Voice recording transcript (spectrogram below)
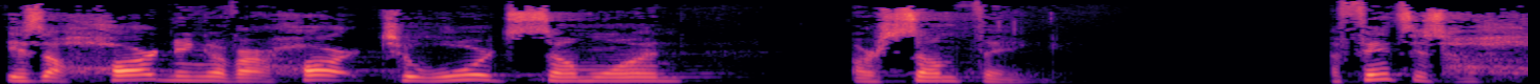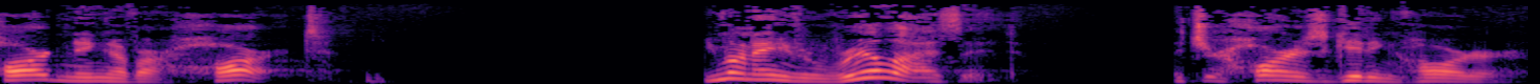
is a hardening of our heart towards someone or something. Offense is hardening of our heart. You might not even realize it, that your heart is getting harder.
